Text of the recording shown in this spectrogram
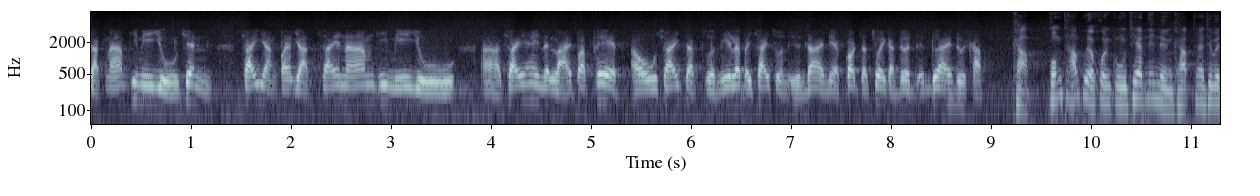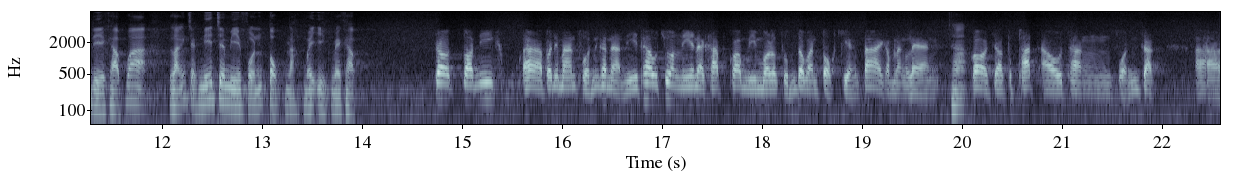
จากน้ำที่มีอยู่ เช่น ใช้อย่างประหยัดใช้น้ำที่มีอยู่อ่าใช้ให้ในหลายประเภท เอาใช้จากส่วนนี้แล้วไปใช้ส่วนอื่นได้เนี่ยก็จะช่วยกันด้วยด้วยด้วยครับครับ ผมถามเผื่อคนกรุงเทพนิดนึงครับท่านทิบดีครับว่าหลังจากนี้จะมีฝนตกหนักไหมอีกไหมครับ ก็ตอนนี้อ่าปริมาณฝนขนาดนี้เท่าช่วงนี้นะครับ ก็มีมรสุมตะวันตกเฉียงใต้กำลังแรง ฮะ ก็จะพัดเอาทางฝนจากอา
